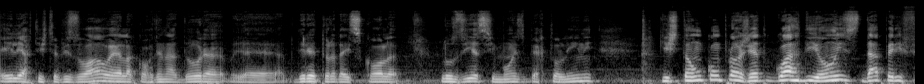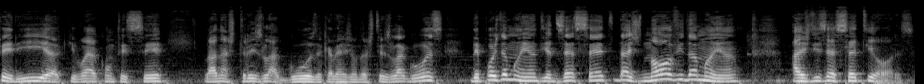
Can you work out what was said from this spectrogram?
ele é artista visual, ela coordenadora, é, diretora da escola Luzia Simões Bertolini, que estão com o projeto Guardiões da Periferia, que vai acontecer lá nas Três Lagoas, aquela região das Três Lagoas, depois da manhã, dia 17, das 9 da manhã às 17 horas.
